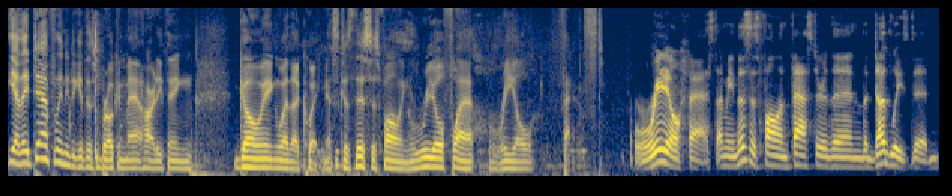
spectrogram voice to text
yeah, they definitely need to get this broken Matt Hardy thing going with a quickness because this is falling real flat, real fast. real fast. I mean, this is falling faster than the Dudleys did.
